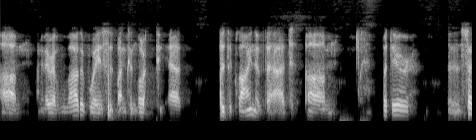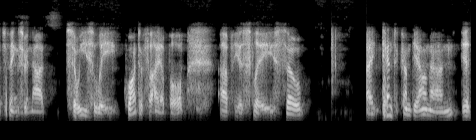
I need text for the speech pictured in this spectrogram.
Um, I mean, there are a lot of ways that one can look at the decline of that. Um, but there, uh, such things are not so easily quantifiable, obviously. So I tend to come down on it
